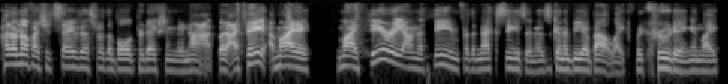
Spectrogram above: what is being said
I don't know if I should save this for the bold predictions or not, but I think my, my theory on the theme for the next season is going to be about like recruiting and like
